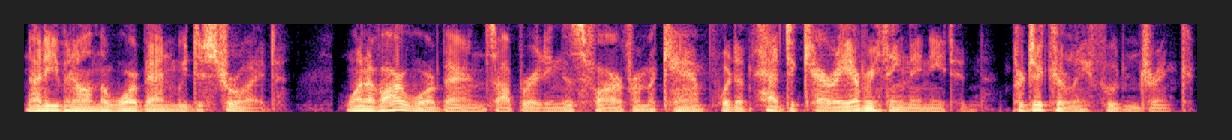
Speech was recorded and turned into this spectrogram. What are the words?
not even on the warband we destroyed. One of our warbands operating this far from a camp would have had to carry everything they needed, particularly food and drink.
